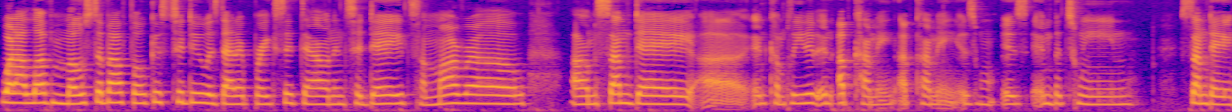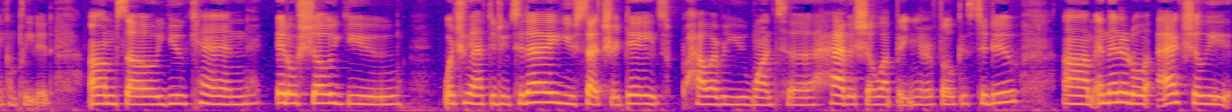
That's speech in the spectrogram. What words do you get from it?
What I love most about Focus to Do is that it breaks it down in today, tomorrow, um, someday uh, and completed and upcoming. Upcoming is is in between someday and completed. Um, so you can it'll show you what you have to do today. You set your dates, however you want to have it show up in your focus to do. Um, and then it'll actually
